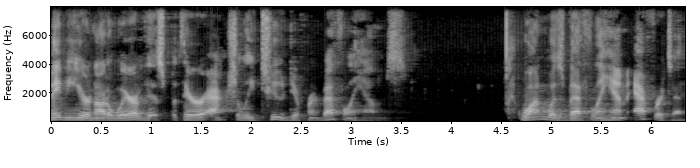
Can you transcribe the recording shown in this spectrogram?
Maybe you're not aware of this, but there are actually two different Bethlehems. One was Bethlehem Ephratah,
